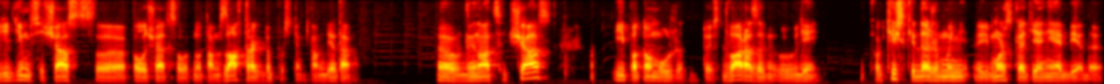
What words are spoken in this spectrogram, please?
едим сейчас, э, получается, вот, ну, там, завтрак, допустим, там где-то в 12 час, и потом ужин. То есть два раза в день. Фактически даже мы, можно сказать, я не обедаю.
